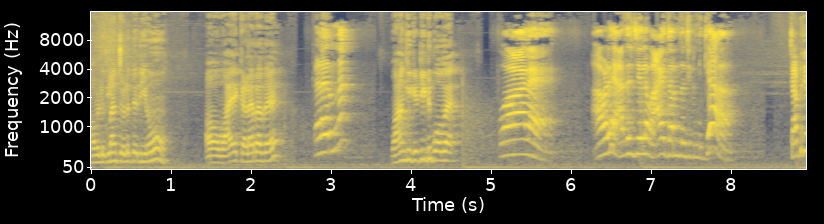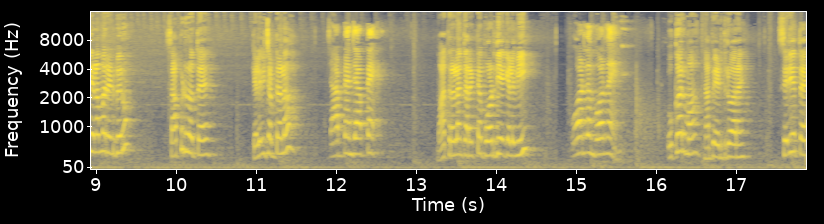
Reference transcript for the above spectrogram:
அவளுக்குலாம் சொல்ல தெரியும். அவ வாயை கிளறாத. கிளறுனா? வாங்கி கட்டிட்டு போவ. போல. அவளே அதை செய்யல வாயை திறந்து வச்சுக்க நிக்கா சாப்பிட்டீங்களா ரெண்டு பேரும்? சாப்பிடு ஒத்த கிளவி சாப்பிட்டாலா சாப்பிட்டேன் சாப்பிட்டேன். மாத்திரெல்லாம் கரெக்டாக போடுதியா கிளவி போடுறேன் போடுறேன். உட்காருமா நான் போய் எடுத்துட்டு வரேன். சரி அத்தை.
